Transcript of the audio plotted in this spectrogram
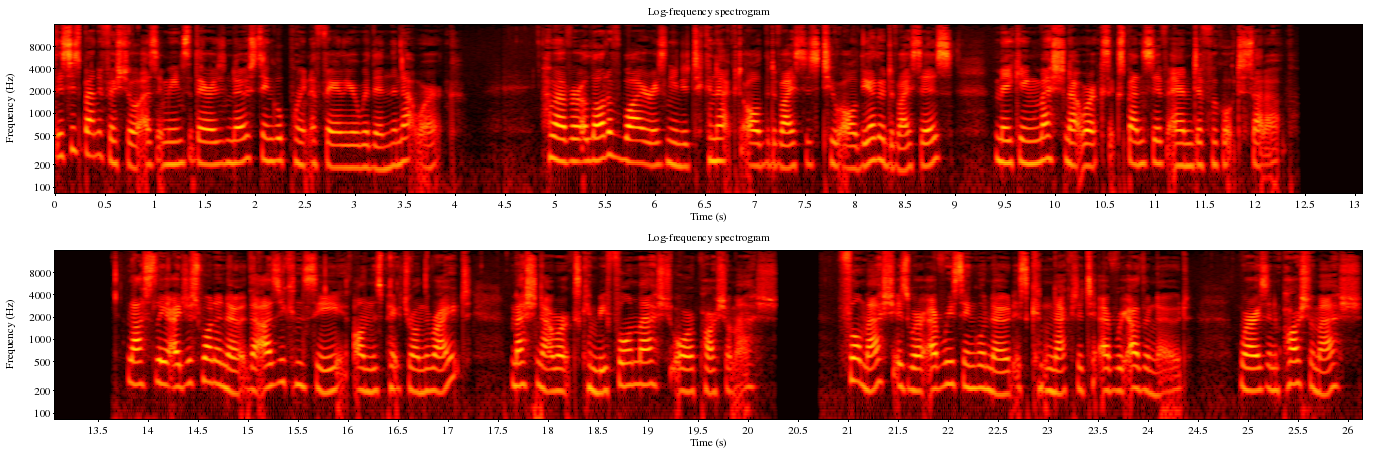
This is beneficial as it means that there is no single point of failure within the network. However, a lot of wire is needed to connect all the devices to all the other devices, making mesh networks expensive and difficult to set up. Lastly, I just want to note that as you can see on this picture on the right, mesh networks can be full mesh or partial mesh. Full mesh is where every single node is connected to every other node, whereas in a partial mesh,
